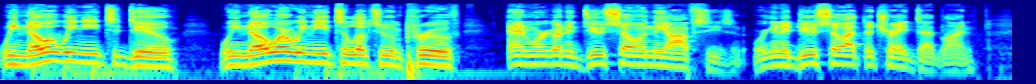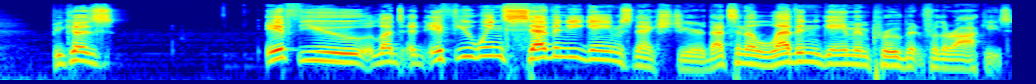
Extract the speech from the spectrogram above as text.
We know what we need to do. We know where we need to look to improve, and we're going to do so in the offseason. We're going to do so at the trade deadline. Because if you let if you win 70 games next year, that's an 11 game improvement for the Rockies.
